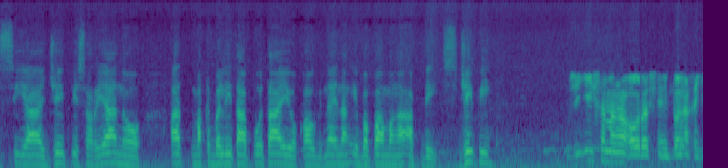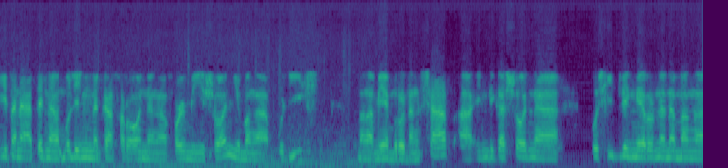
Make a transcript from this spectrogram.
si ah, JP Soriano at makibalita po tayo kaugnay ng iba pang mga updates. JP? Sige, sa mga oras na ito, nakikita natin na muling nagkakaroon ng uh, formation yung mga pulis, mga miyembro ng SAF, uh, indikasyon na posibleng meron na ng mga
